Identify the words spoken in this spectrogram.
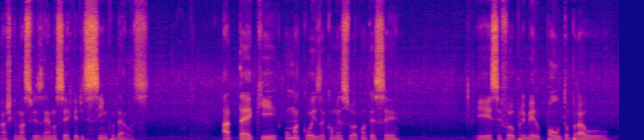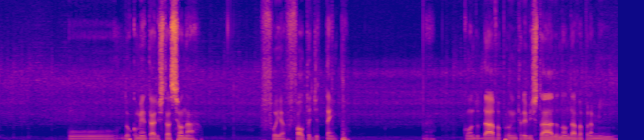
Acho que nós fizemos cerca de cinco delas. Até que uma coisa começou a acontecer. E esse foi o primeiro ponto para o, o documentário estacionar. Foi a falta de tempo. né? Quando dava para o entrevistado, não dava para mim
